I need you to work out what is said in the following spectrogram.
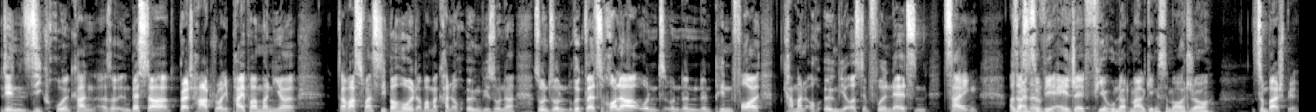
den Sieg holen kann. Also in bester Bret Hart, Roddy Piper Manier da war es zwar ein Sleeper Hold, aber man kann auch irgendwie so eine so, so ein Rückwärtsroller und und einen Pinfall kann man auch irgendwie aus dem Full Nelson zeigen. Also du meinst so wie AJ 400 Mal gegen Samoa Joe? Zum Beispiel.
